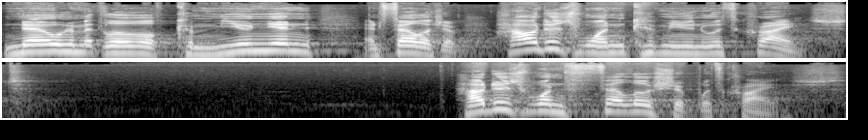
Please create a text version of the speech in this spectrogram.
know Him at the level of communion and fellowship. How does one commune with Christ? How does one fellowship with Christ?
